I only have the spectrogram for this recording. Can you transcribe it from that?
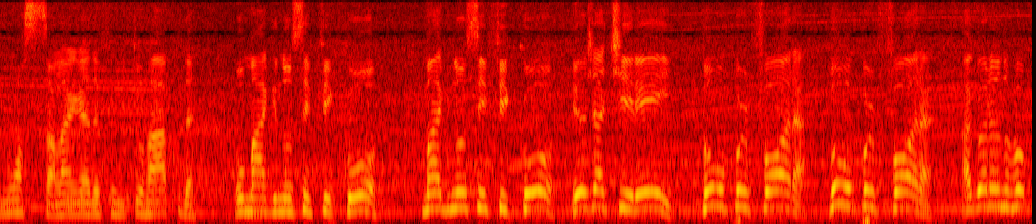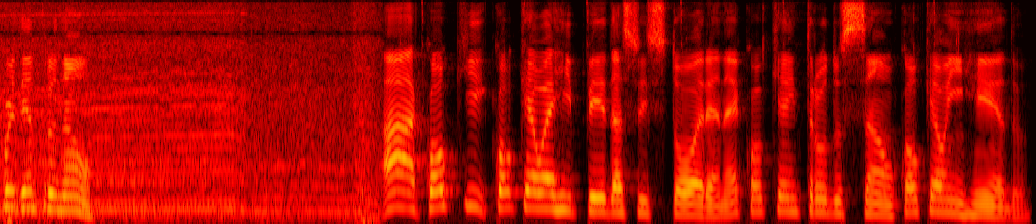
Nossa, a largada foi muito rápida. O Magnussen ficou. Magnussen ficou. Eu já tirei. Vamos por fora. Vamos por fora. Agora eu não vou por dentro, não. Ah, qual que, qual que é o RP da sua história, né? Qual que é a introdução? Qual que é o enredo?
